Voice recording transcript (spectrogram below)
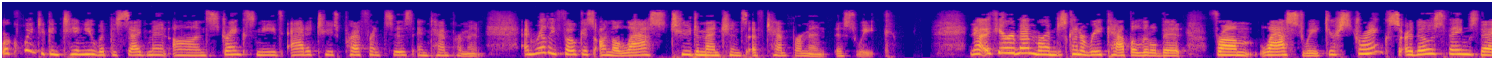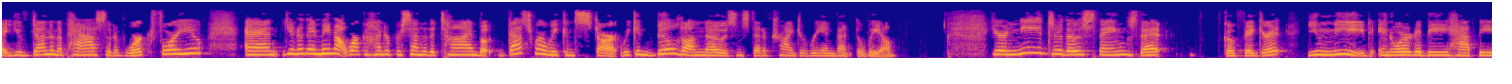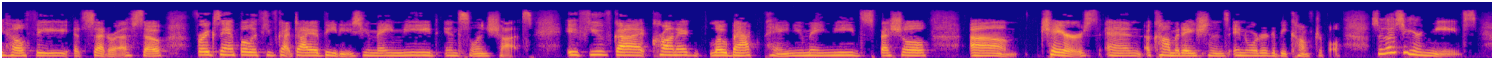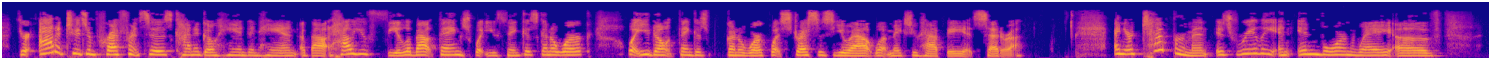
We're going to continue with the segment on strengths, needs, attitudes, preferences, and temperament, and really focus on the last two dimensions of temperament this week. Now, if you remember, I'm just going to recap a little bit from last week. Your strengths are those things that you've done in the past that have worked for you. And, you know, they may not work 100% of the time, but that's where we can start. We can build on those instead of trying to reinvent the wheel. Your needs are those things that go figure it you need in order to be happy healthy etc so for example if you've got diabetes you may need insulin shots if you've got chronic low back pain you may need special um, chairs and accommodations in order to be comfortable. So, those are your needs. Your attitudes and preferences kind of go hand in hand about how you feel about things, what you think is going to work, what you don't think is going to work, what stresses you out, what makes you happy, etc. And your temperament is really an inborn way of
